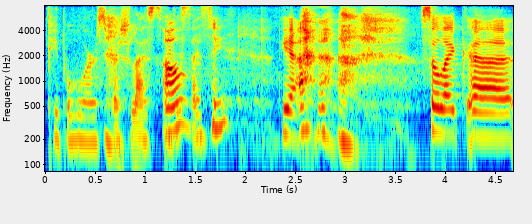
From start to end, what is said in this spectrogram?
people who are specialized in oh. this i see. Yeah So, like uh,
